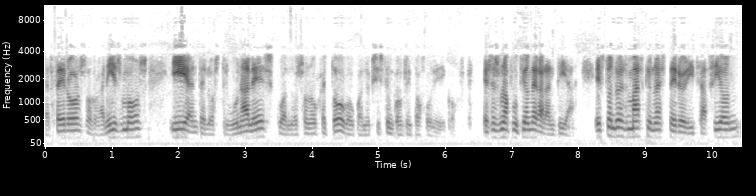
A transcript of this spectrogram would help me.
terceros, organismos y ante los tribunales cuando son objeto o cuando existe un conflicto jurídico. Esa es una función de garantía. Esto no es más que una exteriorización,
